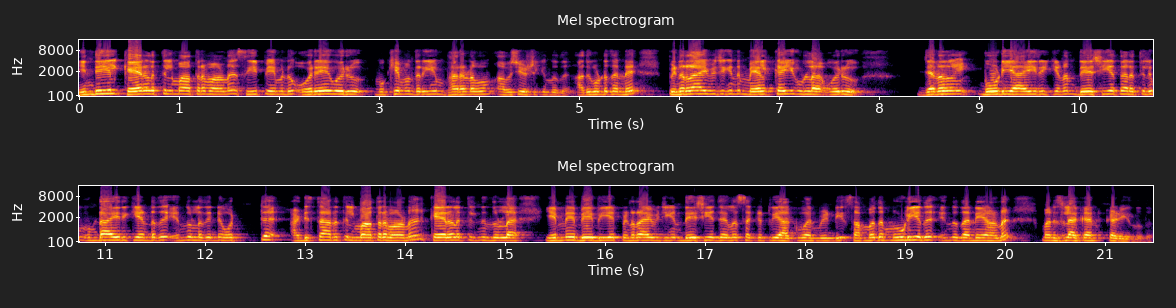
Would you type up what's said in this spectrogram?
ഇന്ത്യയിൽ കേരളത്തിൽ മാത്രമാണ് സി പി എമ്മിന് ഒരേ ഒരു മുഖ്യമന്ത്രിയും ഭരണവും അവശേഷിക്കുന്നത്. അതുകൊണ്ട് തന്നെ പിണറായി വിജയന് മേൽക്കൈ ഉള്ള ഒരു ജനറൽ ബോഡി ആയിരിക്കണം ദേശീയ തലത്തിലും ഉണ്ടായിരിക്കേണ്ടത് എന്നുള്ളതിന്റെ ഒറ്റ അടിസ്ഥാനത്തിൽ മാത്രമാണ് കേരളത്തിൽ നിന്നുള്ള എം എ ബേബിയെ പിണറായി വിജയൻ ദേശീയ ജനറൽ സെക്രട്ടറി ആക്കുവാൻ വേണ്ടി സമ്മതം മൂളിയത് എന്ന് തന്നെയാണ് മനസ്സിലാക്കാൻ കഴിയുന്നത്.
